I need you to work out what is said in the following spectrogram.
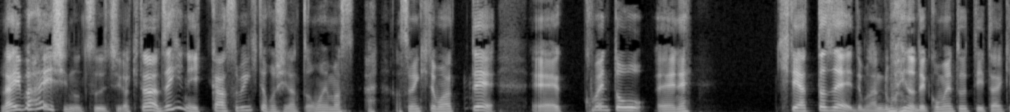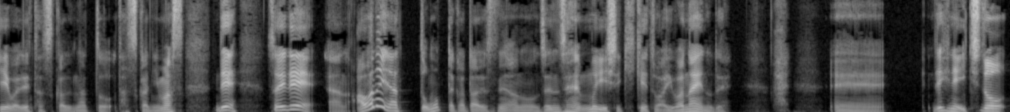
ライブ配信の通知が来たら、ぜひね、一回遊びに来てほしいなと思います。はい、遊びに来てもらって、えー、コメントを、えー、ね、来てやったぜでも何でもいいのでコメント打っていただければね、助かるなと、助かります。で、それで、あの、合わないなと思った方はですね、あの、全然無理して聞けとは言わないので、はい。えー、ぜひね、一度、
